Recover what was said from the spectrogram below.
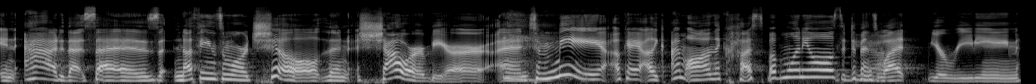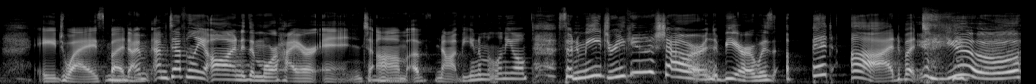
an ad that says nothing's more chill than shower beer. And to me, okay, like I'm on the cusp of millennials. It depends yeah. what you're reading age wise, but mm-hmm. I'm, I'm definitely on the more higher end mm-hmm. um, of not being a millennial. So to me, drinking a shower and the beer was a bit odd, but to you,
